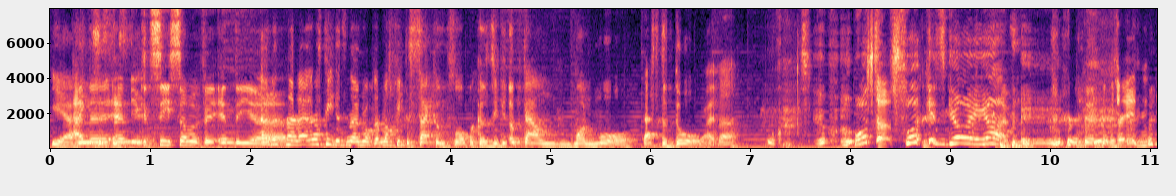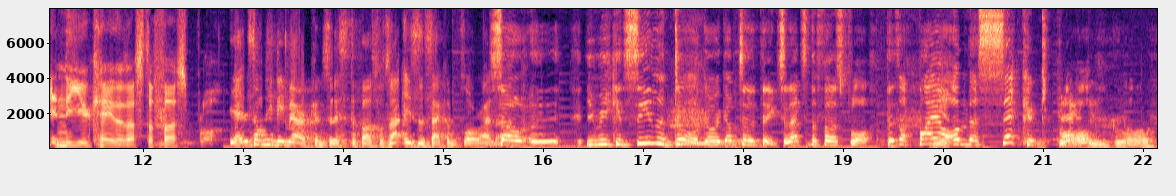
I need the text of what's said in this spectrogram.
Yeah, and then, and you can see some of it in the. No, no, Uh, no, that must be no That must be the second floor because if you look down one more, that's the door right there. What the That's- fuck is going on? So in, in the UK, though, that's the first floor. Yeah, it's obviously the American, so this is the first floor. So that is the second floor right there. So uh, we can see the door going up to the thing. So that's the first floor. There's a fire Yeah. on the second floor, second floor,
